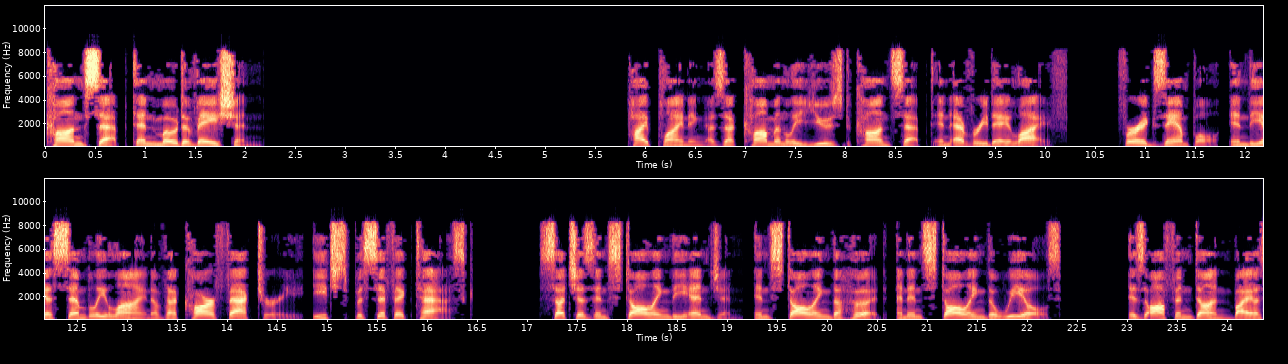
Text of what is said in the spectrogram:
Concept and motivation. Pipelining is a commonly used concept in everyday life. For example, in the assembly line of a car factory, each specific task, such as installing the engine, installing the hood, and installing the wheels is often done by a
